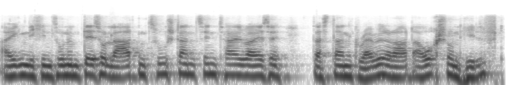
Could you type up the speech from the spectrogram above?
eigentlich in so einem desolaten Zustand sind teilweise, dass dann Gravelrad auch schon hilft.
